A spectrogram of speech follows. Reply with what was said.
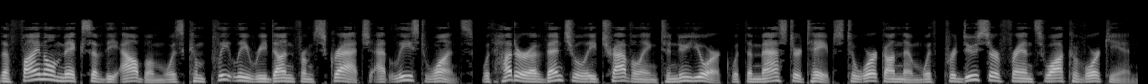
The final mix of the album was completely redone from scratch at least once, with Hütter eventually traveling to New York with the master tapes to work on them with producer Francois Kevorkian.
